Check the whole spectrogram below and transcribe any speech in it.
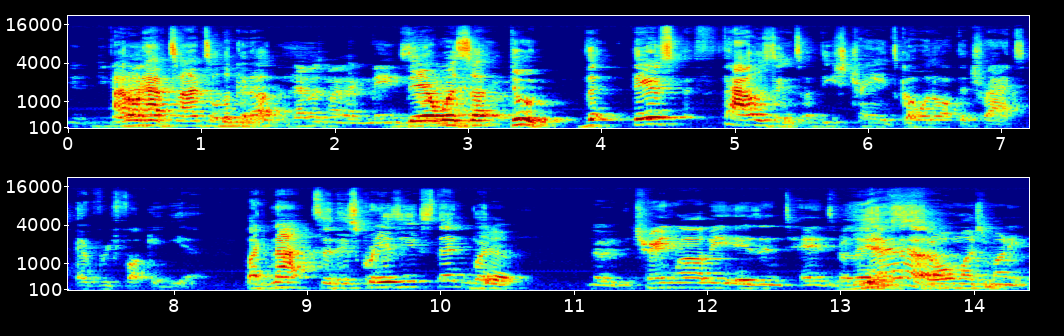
You- you I don't have time to look it up. That was my like main. There was a dude. The, there's thousands of these trains going off the tracks every fucking year. Like not to this crazy extent, but Yeah. No, the train lobby is intense, bro. They have so much money.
